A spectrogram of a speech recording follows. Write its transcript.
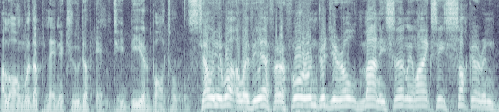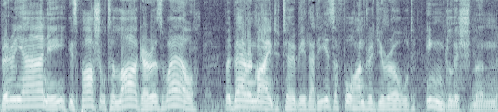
along with a plenitude of empty beer bottles. Tell you what, Olivia, for a 400-year-old man, he certainly likes his soccer and biryani. He's partial to lager as well. But bear in mind, Toby, that he is a 400-year-old Englishman.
